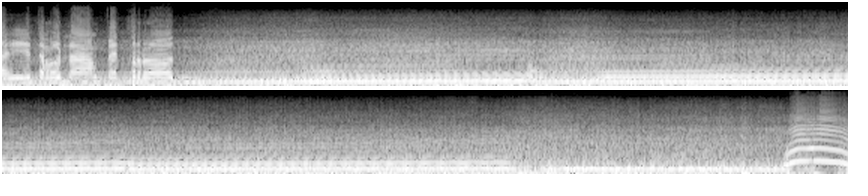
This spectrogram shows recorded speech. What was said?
Ay Nakikita ko na ang Petron. Woo!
